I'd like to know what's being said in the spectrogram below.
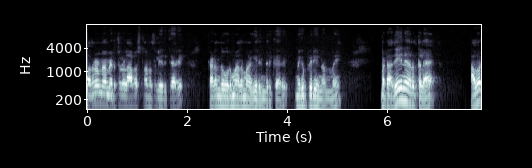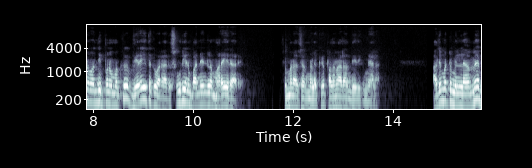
பதினொன்றாம் இடத்துல லாபஸ்தானத்தில் இருக்காரு. கடந்த ஒரு மாதமாக இருந்திருக்காரு. மிகப்பெரிய நன்மை. பட் அதே நேரத்தில் அவர் வந்து இப்போ நமக்கு விரயத்துக்கு வராரு. சூரியன் பன்னெண்டில் மறையிறாரு. சிம்மராசன்மலுக்கு பதினாறாம் தேதிக்கு மேலே. அது மட்டும் இல்லாமல்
